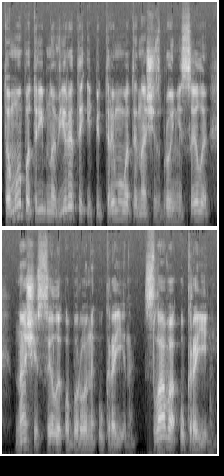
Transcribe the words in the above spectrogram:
Тому потрібно вірити і підтримувати наші збройні сили, наші сили оборони України. Слава Україні!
